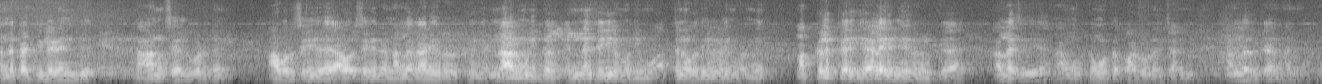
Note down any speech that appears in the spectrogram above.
அந்த கட்சியில் இணைந்து நானும் செயல்படுவேன். அவர் செய்த அவர் செய்கிற நல்ல காரியங்களுக்கு என்னால் முடிந்த என்ன செய்ய முடியுமோ அத்தனை உதவிகளையும் பண்ணி மக்களுக்கு ஏழை எளியவர்களுக்கு நல்ல செய்ய நான் முழுக்க முழுக்க பாடுபடுவேன் சாமி. நல்ல இருக்கேன். நன்றி.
